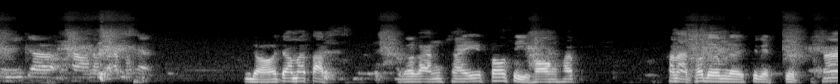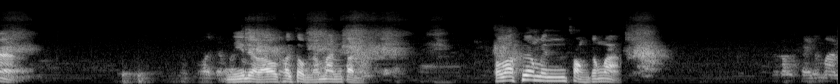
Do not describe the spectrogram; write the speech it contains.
อันนี้จะทานอะไรครับน้องแพทย์เดี๋ยวจะมาตัดโดยการใช้โซ่สีทองครับ ขนาดเท่าเดิมเลยสิบเอ็ดจุดห้าก็จะอันนี้เดี๋ยวเราผสมน้ำมันก่อน เพราะว่าเครื่องเป็นสองจังหวะต้องใช้น้ำมัน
